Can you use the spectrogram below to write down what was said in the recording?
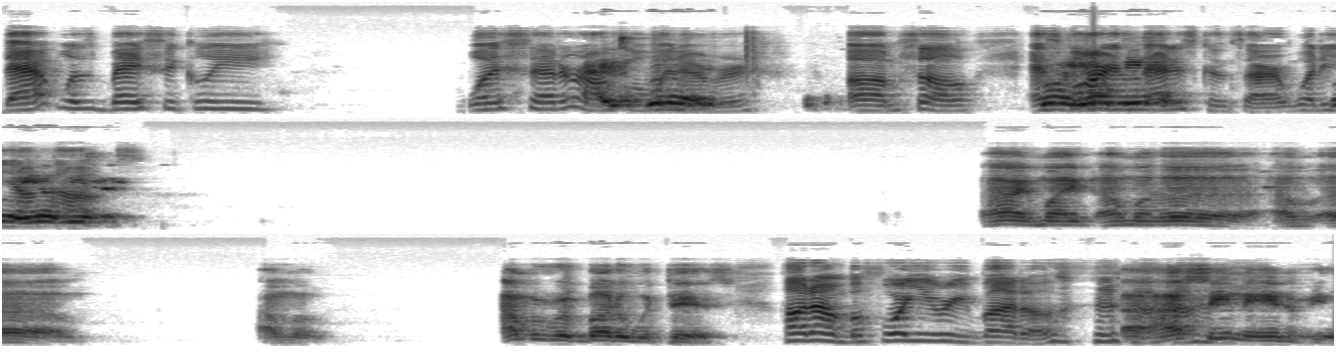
that was basically what set her off or whatever. Um, so as Troy, far as me that out. is concerned, what are Troy, your help thoughts? All right, Mike. I'm a uh, I'm um, I'm a I'm a rebuttal with this. Hold on, before you rebuttal. Uh, I seen the interview.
